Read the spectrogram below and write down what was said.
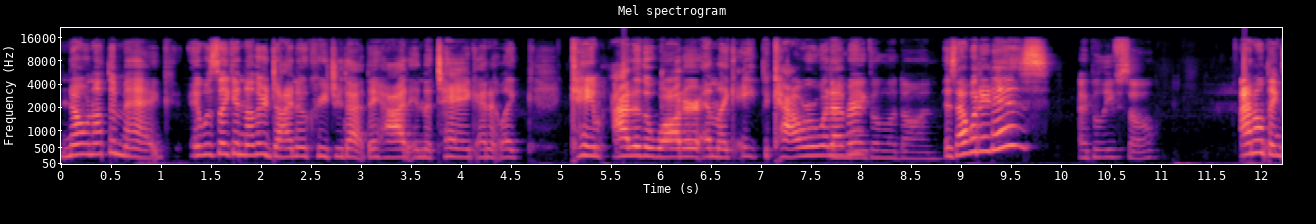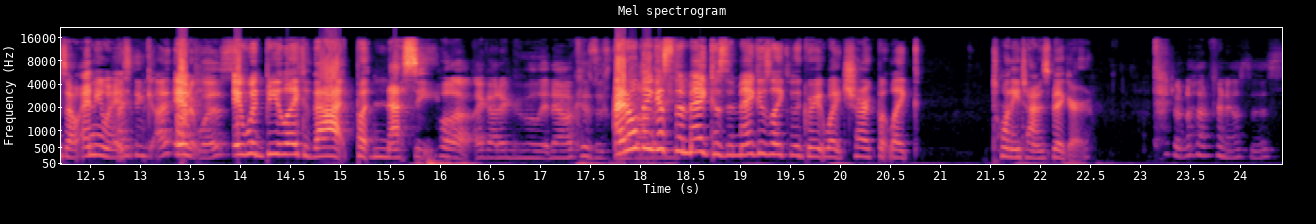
No, not the Meg. It was like another dino creature that they had in the tank, and it like came out of the water and like ate the cow or whatever. The Megalodon. Is that what it is? I believe so. I don't think so. Anyways, I think I thought If- it was. it would be like that, but Nessie. Hold up, I gotta Google it now because it's. I don't think it's me. the Meg because the Meg is like the great white shark, but like twenty times bigger. I don't know how to pronounce this.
